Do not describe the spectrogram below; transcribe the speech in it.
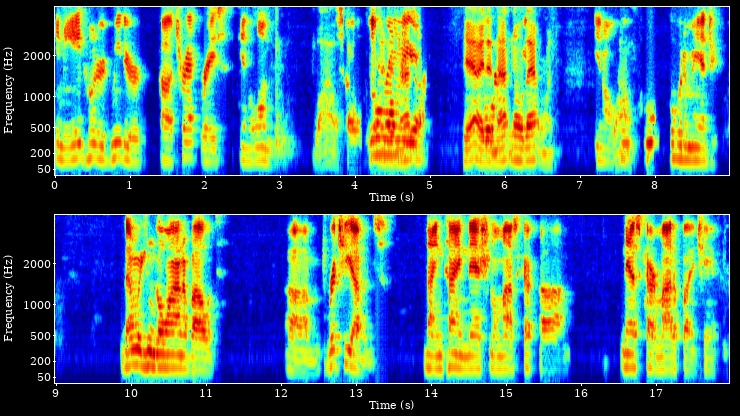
in the 800 meter uh, track race in London. Wow. So Little I did Rome, not New know- Yeah, I did not know that one. you know, Wow. who, who, who would imagine? Then we can go on about um, Richie Evans, nine-time national NASCAR, um, NASCAR modified champion.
